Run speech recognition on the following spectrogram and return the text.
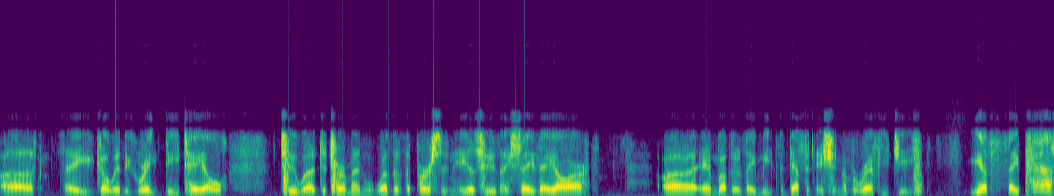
Uh, they go into great detail to uh, determine whether the person is who they say they are uh, and whether they meet the definition of a refugee. If they pass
